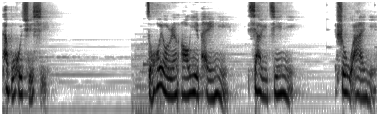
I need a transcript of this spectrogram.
它不会缺席。总会有人熬夜陪你，下雨接你，说我爱你。”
